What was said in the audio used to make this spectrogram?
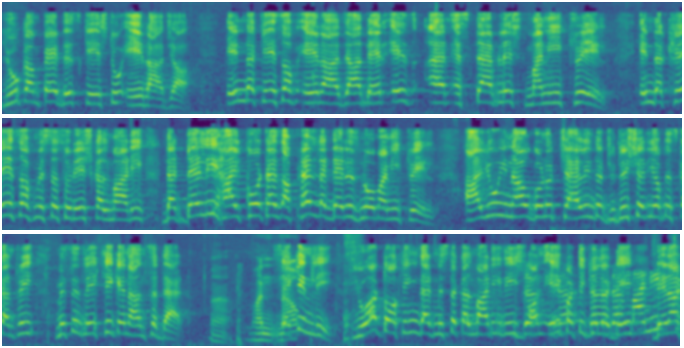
you compare this case to A. Raja. In the case of A. Raja, there is an established money trail. In the case of Mr. Suresh Kalmadi, the Delhi High Court has upheld that there is no money trail. Are you now going to challenge the judiciary of this country? Mrs. Lekhi can answer that. Ah, one, now, Secondly, you are talking that Mr. Kalmadi reached The- on a particular the- the day. There are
